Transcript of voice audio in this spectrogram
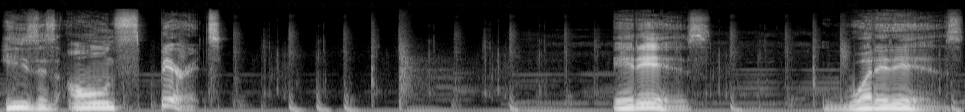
He's his own spirit. It is what it is.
